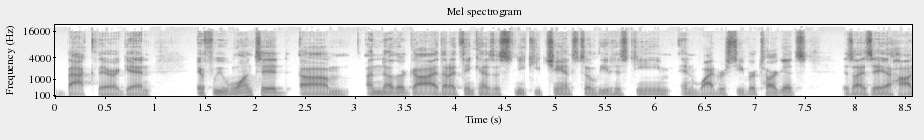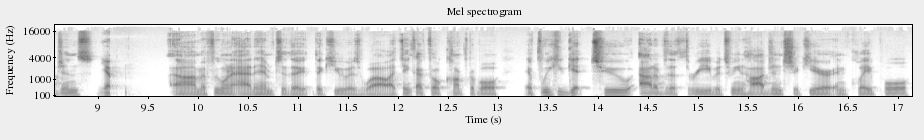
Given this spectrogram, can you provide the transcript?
back there again. If we wanted um, another guy that I think has a sneaky chance to lead his team in wide receiver targets is Isaiah Hodgins Yep. um, if we want to add him to the the queue as well. I think I feel comfortable if we could get two out of the three between Hodgins, Shakir, and Claypool.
